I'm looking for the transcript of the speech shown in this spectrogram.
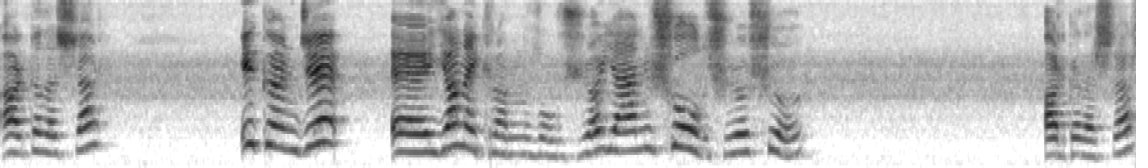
Arkadaşlar. İlk önce e, yan ekranınız oluşuyor. Yani şu oluşuyor şu. Arkadaşlar.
